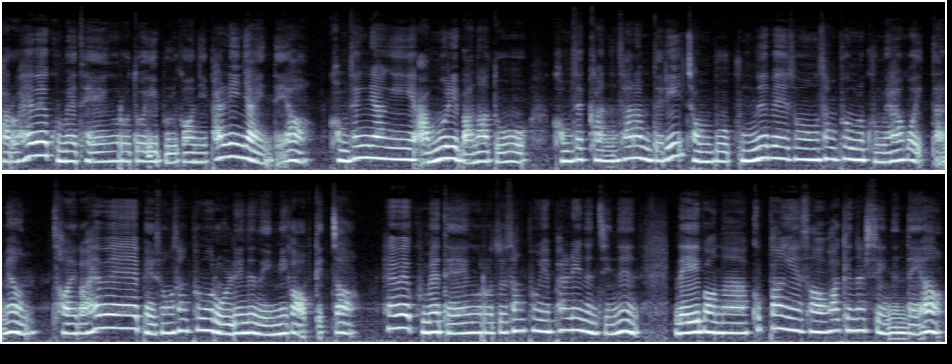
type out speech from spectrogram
바로 해외 구매 대행으로도 이 물건이 팔리냐인데요. 검색량이 아무리 많아도 검색하는 사람들이 전부 국내 배송 상품을 구매하고 있다면 저희가 해외 배송 상품을 올리는 의미가 없겠죠. 해외 구매 대행으로도 상품이 팔리는지는 네이버나 쿠팡에서 확인할 수 있는데요.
